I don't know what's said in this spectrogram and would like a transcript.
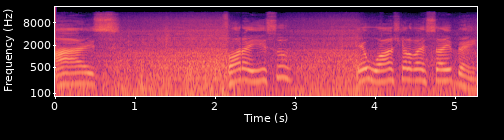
Mas fora isso, eu acho que ela vai sair bem.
